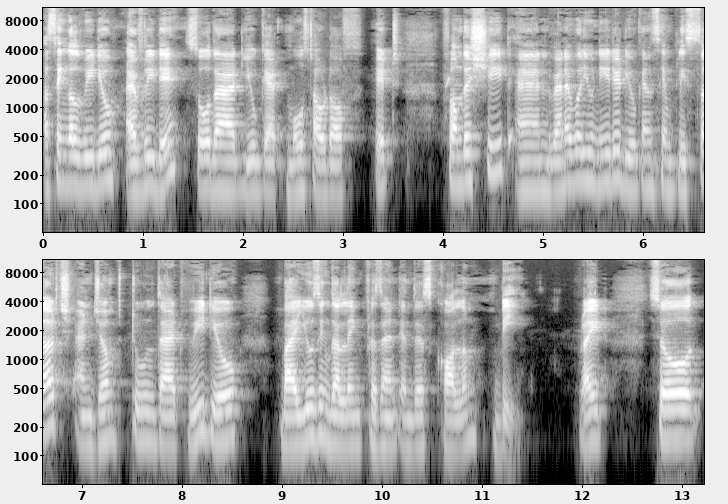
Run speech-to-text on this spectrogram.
a single video every day so that you get most out of it from the sheet. And whenever you need it you can simply search and jump to that video by using the link present in this column B right? So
